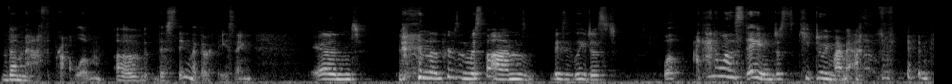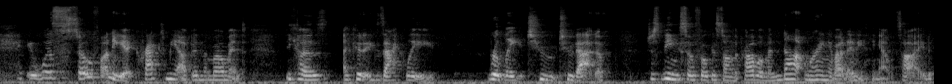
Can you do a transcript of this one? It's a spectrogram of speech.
the math problem of this thing that they're facing. And And the person responds basically just, well, I kind of want to stay and just keep doing my math. and it was so funny. It cracked me up in the moment because I could exactly relate to to that of just being so focused on the problem and not worrying about anything outside.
